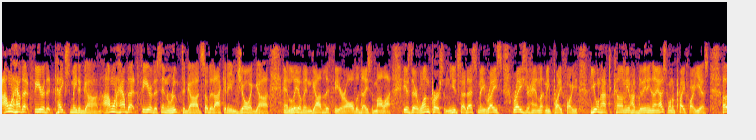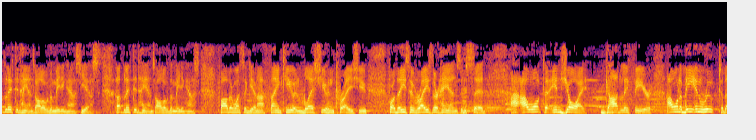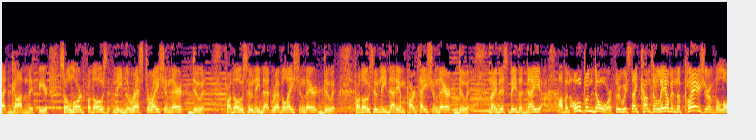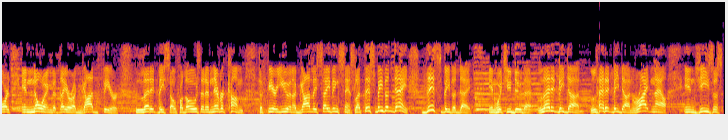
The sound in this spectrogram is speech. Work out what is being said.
I want to have that fear that takes me to God. I want to have that fear that's en route to God so that I can enjoy God and live in godly fear all the days of my life. Is there one person you'd say, that's me? Raise, raise your hand. Let pray for you. You don't have to come. You don't have to do anything. I just want to pray for you. Yes. Uplifted hands all over the meeting house. Yes. Uplifted hands all over the meeting house. Father, once again, I thank you and bless you and praise you for these who've raised their hands and said, I, I want to enjoy godly fear. I want to be en route to that godly fear. So, Lord, for those that need the restoration there, do it. For those who need that revelation there, do it. For those who need that impartation there, do it. May this be the day of an open door through which they come to live in the pleasure of the Lord in knowing that they are a God fear. Let it be so. For those that have never come to fear you in a godly saving sense, let this be the day. This be the day in which you do that. Let it be done. Let it be done right right now in Jesus'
